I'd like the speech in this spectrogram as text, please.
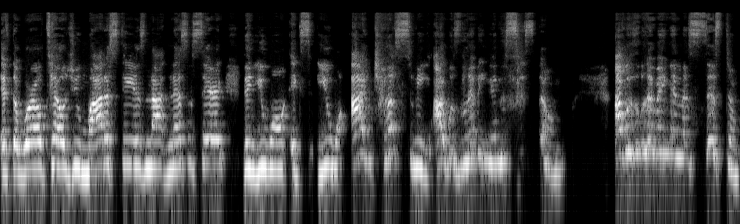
If the world tells you modesty is not necessary, then you won't. Ex- you. I trust me. I was living in the system. I was living in the system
